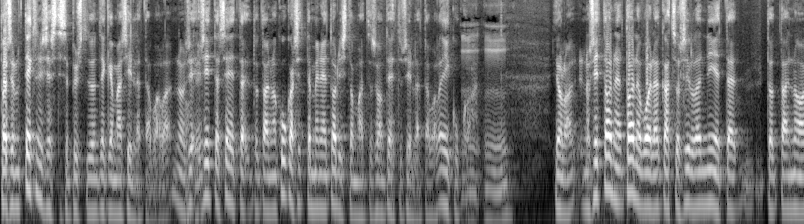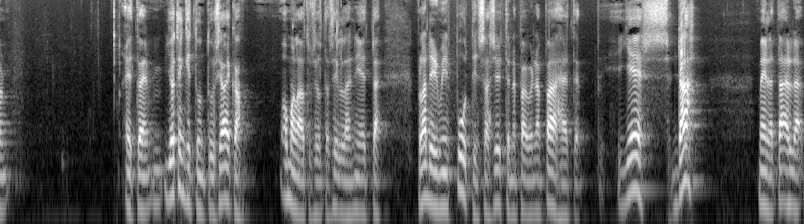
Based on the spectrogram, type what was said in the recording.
toisaalta teknisesti se pystytään tekemään sillä tavalla. No okay. se, sitten se, että tota, no, kuka sitten menee todistamaan, että se on tehty sillä tavalla, ei kukaan. Mm-hmm. Jolloin, no sitten toinen, toinen voidaan katsoa sillä niin, että, tota, no, että jotenkin tuntuisi aika omalaatuiselta sillä niin, että Vladimir Putin saisi yhtenä päivänä päähän, että yes, da, meillä täällä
